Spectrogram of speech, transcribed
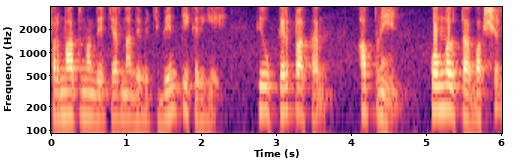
ਪਰਮਾਤਮਾ ਦੇ ਚਰਨਾਂ ਦੇ ਵਿੱਚ ਬੇਨਤੀ ਕਰੀਏ ਕਿ ਉਹ ਕਿਰਪਾ ਕਰਨ ਆਪਣੇ ਕੋਮਲਤਾ ਬਖਸ਼ਣ,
